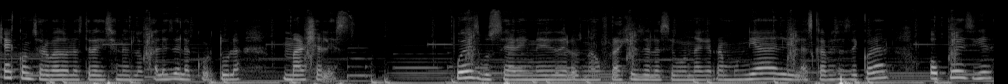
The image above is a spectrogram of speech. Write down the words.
que ha conservado las tradiciones locales de la cultura marshallese. Puedes bucear en medio de los naufragios de la Segunda Guerra Mundial y las cabezas de coral, o puedes ir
